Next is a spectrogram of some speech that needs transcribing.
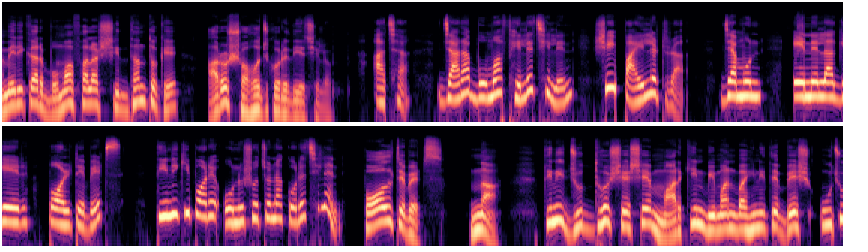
আমেরিকার বোমা ফালার সিদ্ধান্তকে আরও সহজ করে দিয়েছিল। আচ্ছা যারা বোমা ফেলেছিলেন সেই পাইলটরা, যেমন এনেলাগের পল টেবেটস, তিনি কি পরে অনুশোচনা করেছিলেন? পল টেবেটস? না, তিনি যুদ্ধ শেষে মার্কিন বিমানবাহিনীতে বেশ উঁচু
